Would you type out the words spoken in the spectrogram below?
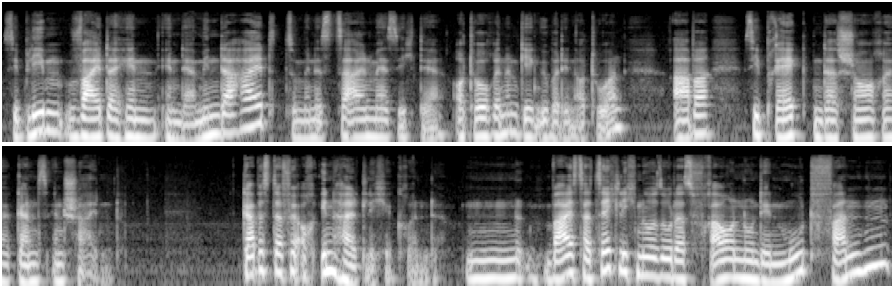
Sie blieben weiterhin in der Minderheit, zumindest zahlenmäßig der Autorinnen gegenüber den Autoren, aber sie prägten das Genre ganz entscheidend. Gab es dafür auch inhaltliche Gründe? War es tatsächlich nur so, dass Frauen nun den Mut fanden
